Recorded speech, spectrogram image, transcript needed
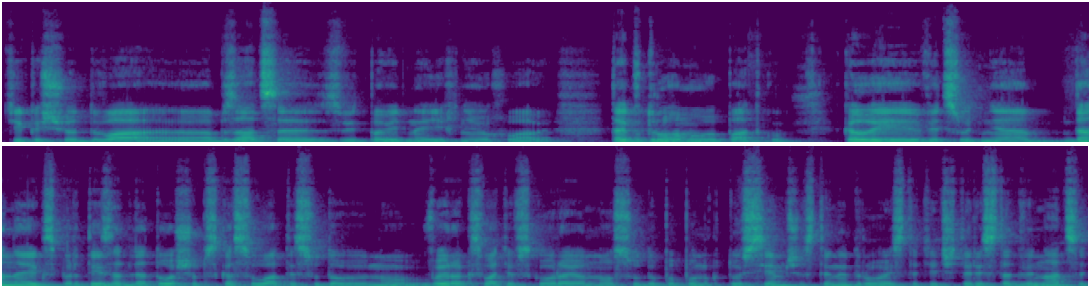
тільки що два е, абзаци з відповідної їхньої ухвали. Так, в другому випадку, коли відсутня дана експертиза для того, щоб скасувати судовий ну, вирок Сватівського районного суду по пункту 7 частини 2 статті 412,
